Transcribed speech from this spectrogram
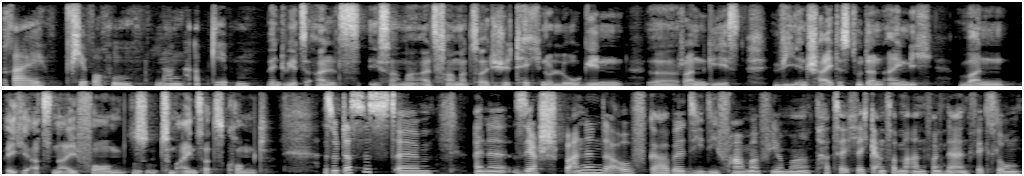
drei, vier Wochen lang abgeben. Wenn du jetzt als, ich sag mal, als pharmazeutische Technologin äh, rangehst, wie entscheidest du dann eigentlich, wann welche Arzneiform mhm. zu, zum Einsatz kommt? Also das ist ähm, eine sehr spannende Aufgabe, die die Pharmafirma tatsächlich ganz am Anfang der Entwicklung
